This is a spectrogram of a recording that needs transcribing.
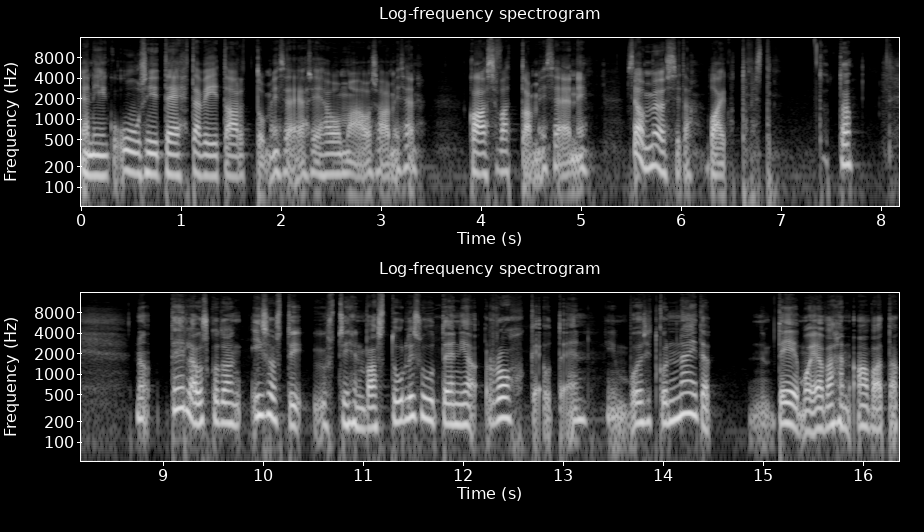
ja niin kuin uusia tehtäviä tarttumiseen ja siihen omaa osaamisen kasvattamiseen, niin se on myös sitä vaikuttamista. Totta. No teillä uskotaan isosti just siihen vastuullisuuteen ja rohkeuteen, niin voisitko näitä teemoja vähän avata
